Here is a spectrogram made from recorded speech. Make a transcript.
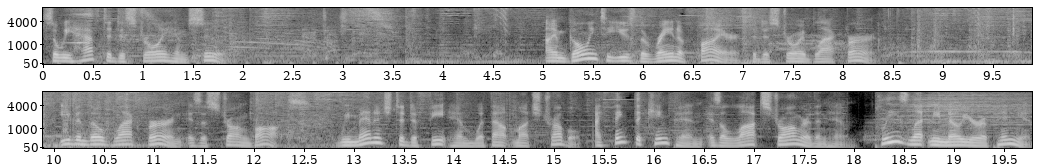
so we have to destroy him soon. Can't touch this. I am going to use the Rain of Fire to destroy Blackburn. Even though Blackburn is a strong boss, we managed to defeat him without much trouble. I think the Kingpin is a lot stronger than him. Please let me know your opinion.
